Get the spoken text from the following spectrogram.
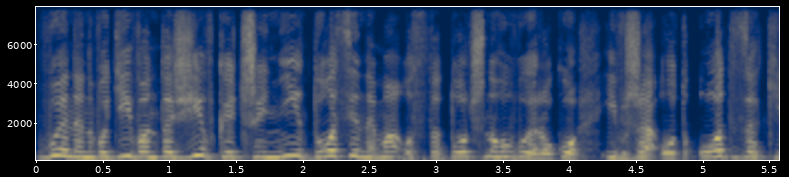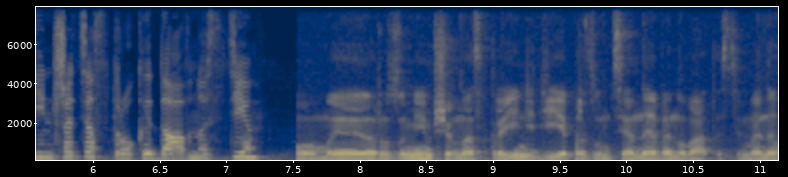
Винен водій вантажівки чи ні, досі нема остаточного вироку, і вже от-от закінчаться строки давності. Ми розуміємо, що в нас в країні діє презумпція невинуватості. Ми не,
